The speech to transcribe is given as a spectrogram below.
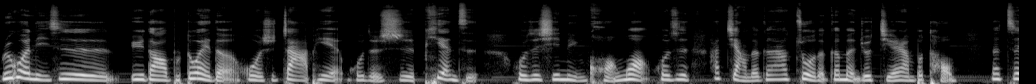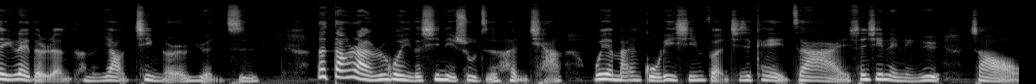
如果你是遇到不对的，或者是诈骗，或者是骗子，或者是心灵狂妄，或者是他讲的跟他做的根本就截然不同，那这一类的人可能要敬而远之。那当然，如果你的心理素质很强，我也蛮鼓励新粉，其实可以在身心灵领域找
